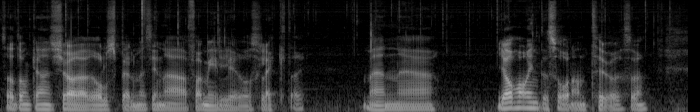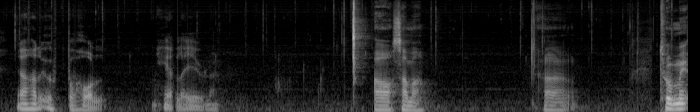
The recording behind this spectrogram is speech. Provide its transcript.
så att de kan köra rollspel med sina familjer och släkter. Men eh, jag har inte sådan tur så jag hade uppehåll hela julen. Ja, samma. Jag tog, med,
